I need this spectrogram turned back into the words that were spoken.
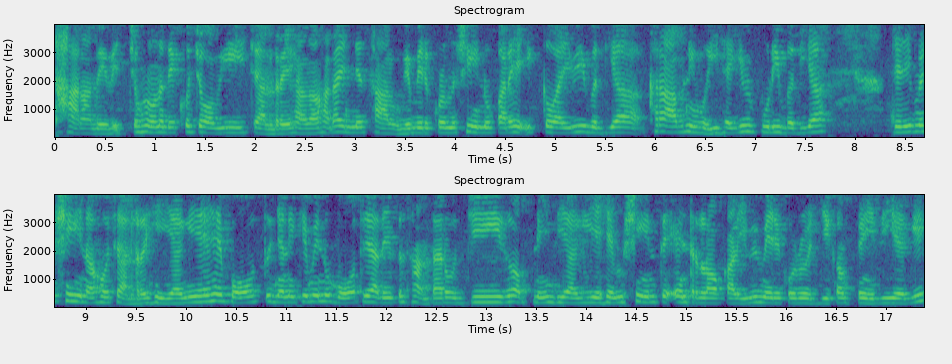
18 ਦੇ ਵਿੱਚ। ਹੁਣ ਦੇਖੋ 24 ਚੱਲ ਰਿਹਾ ਹੈਗਾ ਹੈ ਨਾ ਇੰਨੇ ਸਾਲ ਹੋ ਗਏ ਮੇਰੇ ਕੋਲ ਮਸ਼ੀਨ ਨੂੰ, ਪਰ ਇਹ ਇੱਕ ਵਾਰੀ ਵੀ ਵਧੀਆ ਖਰਾਬ ਨਹੀਂ ਹੋਈ ਹੈਗੀ, ਵੀ ਪੂਰੀ ਵਧੀਆ ਜਿਹੜੀ ਮਸ਼ੀਨ ਆ, ਉਹ ਚੱਲ ਰਹੀ ਹੈਗੀ। ਇਹ ਬਹੁਤ ਯਾਨੀ ਕਿ ਮੈਨੂੰ ਬਹੁਤ ਜ਼ਿਆਦਾ ਪਸੰਦ ਆ ਰੋਜੀ ਕੰਪਨੀ ਦੀ ਹੈਗੀ ਇਹ ਮਸ਼ੀਨ ਅਤੇ ਇੰਟਰਲੋਕ ਵਾਲੀ ਵੀ ਮੇਰੇ ਕੋਲ ਰੋਜੀ ਕੰਪਨੀ ਦੀ ਹੈਗੀ।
